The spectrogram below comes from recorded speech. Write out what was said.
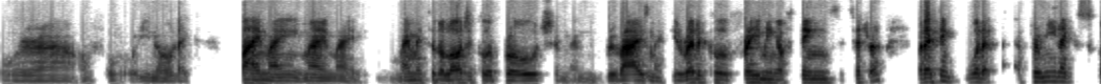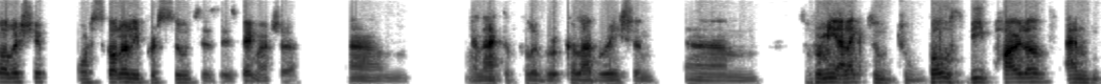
or, uh, of, or, you know like find my my my my methodological approach and, and revise my theoretical framing of things etc but i think what for me like scholarship or scholarly pursuits is, is very much a um, an act of collabor- collaboration. Um, so for me, I like to to both be part of and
